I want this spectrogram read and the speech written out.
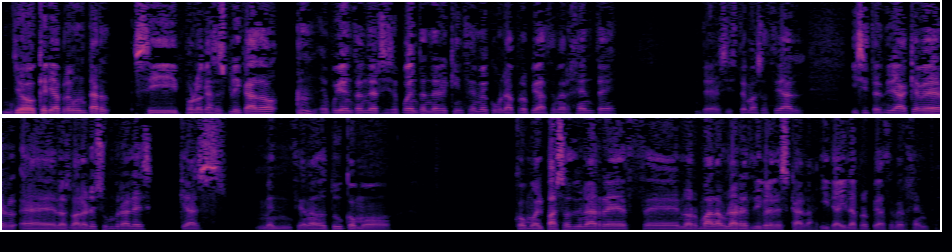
Yo quería preguntar si, por lo que has explicado, he podido entender si se puede entender el 15M como una propiedad emergente del sistema social y si tendría que ver eh, los valores umbrales que has mencionado tú como, como el paso de una red eh, normal a una red libre de escala y de ahí la propiedad emergente.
